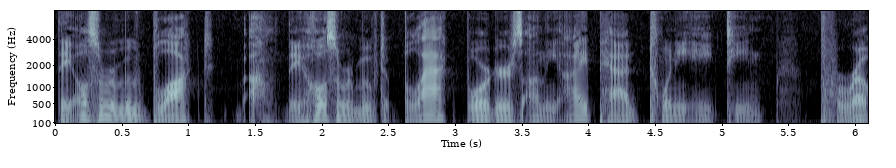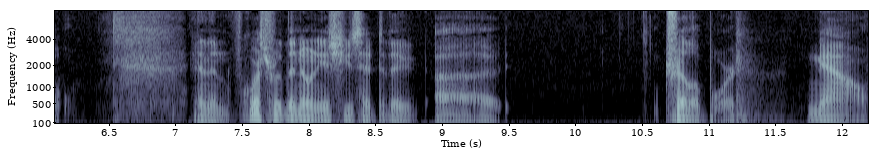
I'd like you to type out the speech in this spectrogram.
They also removed blocked. Uh, they also removed black borders on the iPad 2018 Pro. And then, of course, for the known issues, head to the uh, Trello board. Now,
